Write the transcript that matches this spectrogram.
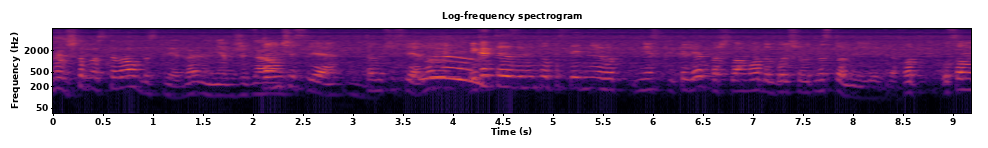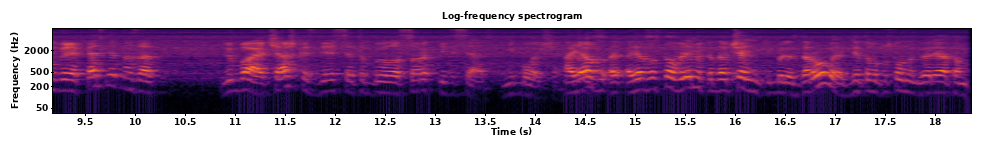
Ну, чтобы остывал быстрее, правильно, не В обжигал. том числе, в том числе. Ну и, и как-то я заметил последние вот несколько лет пошла мода больше вот на 100 миллилитров. Вот, условно говоря, 5 лет назад любая чашка здесь это было 40-50, не больше. А я, а я застал время, когда чайники были здоровые, где-то вот условно говоря там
